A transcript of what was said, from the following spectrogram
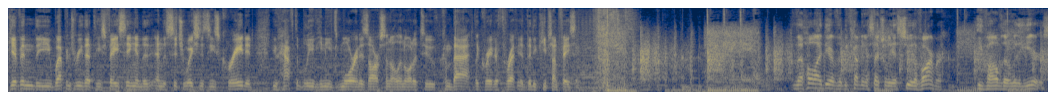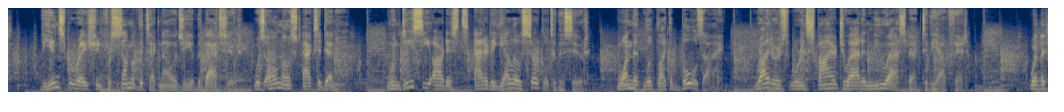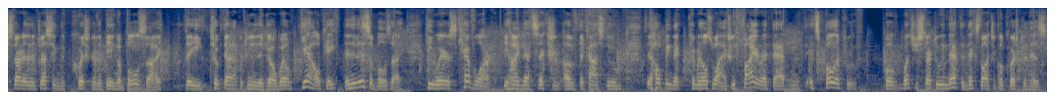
Given the weaponry that he's facing and the, and the situations he's created, you have to believe he needs more in his arsenal in order to combat the greater threat that he keeps on facing. The whole idea of it becoming essentially a suit of armor evolved over the years. The inspiration for some of the technology of the Batsuit was almost accidental. When DC artists added a yellow circle to the suit, one that looked like a bullseye, writers were inspired to add a new aspect to the outfit. When they started addressing the question of it being a bullseye, they took that opportunity to go, well, yeah, okay, then it is a bullseye. He wears Kevlar behind that section of the costume, hoping that criminals will actually fire at that, and it's bulletproof. Well, once you start doing that, the next logical question is,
